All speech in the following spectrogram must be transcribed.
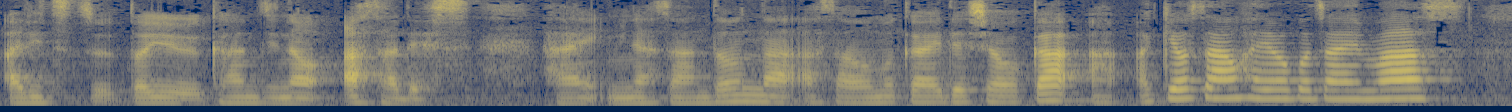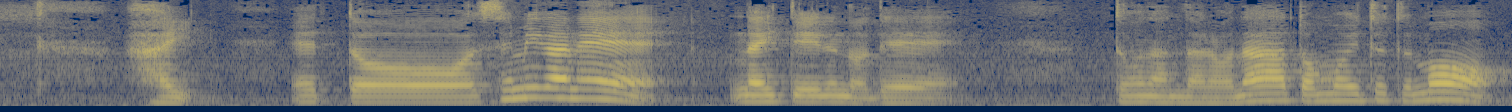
ありつつという感じの朝です。はい皆さんどんな朝をお迎えでしょうか？あ明夫さんおはようございます。はいえっとセミがね鳴いているのでどうなんだろうなと思いつつも、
